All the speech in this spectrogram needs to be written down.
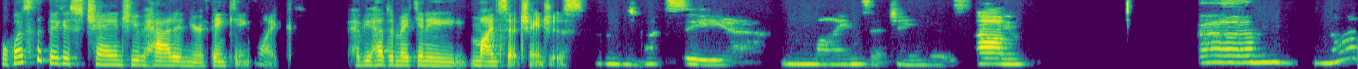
well what's the biggest change you've had in your thinking like have you had to make any mindset changes Mm, Let's see. Mindset changes. Um, um, not,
